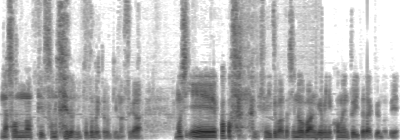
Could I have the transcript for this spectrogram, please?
まあ、そんな、その程度に留めておきますが、もし、えー、パパさんがですね、いつも私の番組にコメントいただくので、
